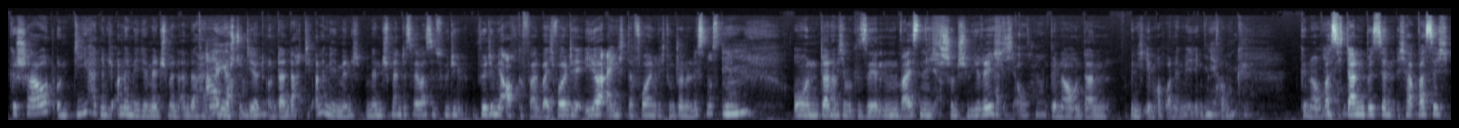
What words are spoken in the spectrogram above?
geschaut. Und die hat nämlich Online-Media-Management an der HDM Ah, ja, studiert. Und dann dachte ich, Online-Media-Management, das wäre was, das würde, würde mir auch gefallen. Weil ich wollte eher eigentlich davor in Richtung Journalismus gehen. Und dann habe ich aber gesehen, hm, weiß nicht, Mhm. Ja. schon schwierig. Hatte ich auch, ja. Genau, und dann bin ich eben auf Online-Medien Ja, gekommen. okay. Genau, was ich dann ein bisschen, ich habe, was ich,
